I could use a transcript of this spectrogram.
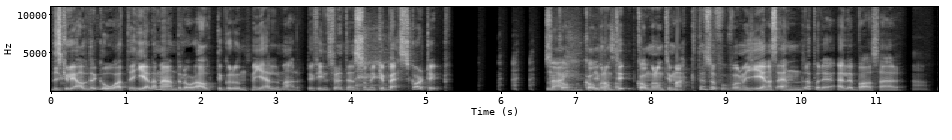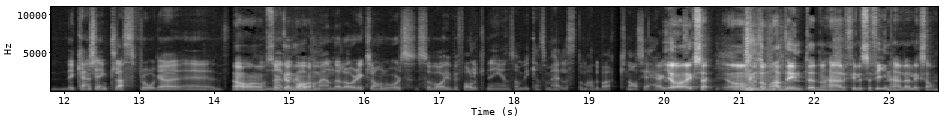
Det skulle ju aldrig gå att hela Mandalore alltid går runt med hjälmar. Det finskar väl inte ens så mycket Beskar typ. Nej, kom, kommer, de till, kommer de till makten så får de genast ändra på det. Eller bara så här. Ja, det kanske är en klassfråga. Eh, ja, när vi var vara. på Mandalore i Clone Wars så var ju befolkningen som vilken som helst. De hade bara knasiga haircuts. Ja, exakt. Ja, men de hade inte den här filosofin heller liksom.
